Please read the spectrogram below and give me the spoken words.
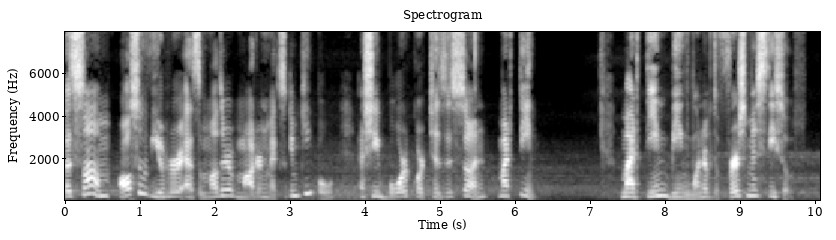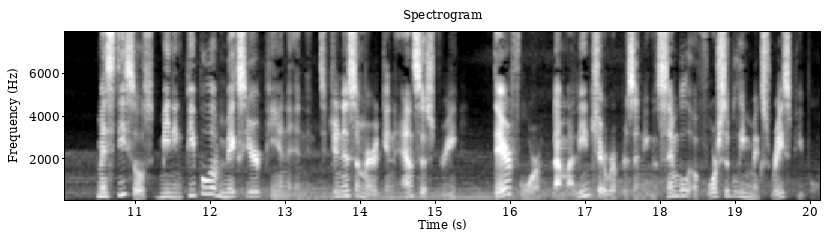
But some also view her as the mother of modern Mexican people, as she bore Cortez's son, Martin. Martin being one of the first mestizos. Mestizos meaning people of mixed European and indigenous American ancestry, therefore, La Malinche representing a symbol of forcibly mixed race people.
